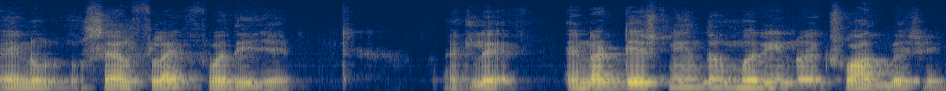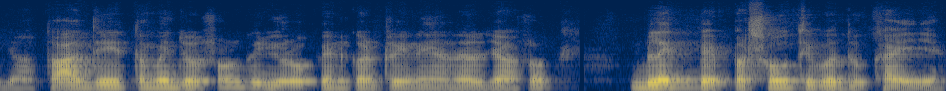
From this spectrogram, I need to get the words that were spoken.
એનું સેલ્ફ લાઈફ વધી જાય. એટલે એના ટેસ્ટની અંદર મરીનો એક સ્વાદ બેસી ગયો. તો આજે તમે જોશો ને તો યુરોપિયન કન્ટ્રીની અંદર જાશો બ્લેક પેપર સૌથી વધુ ખાઈ જાય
